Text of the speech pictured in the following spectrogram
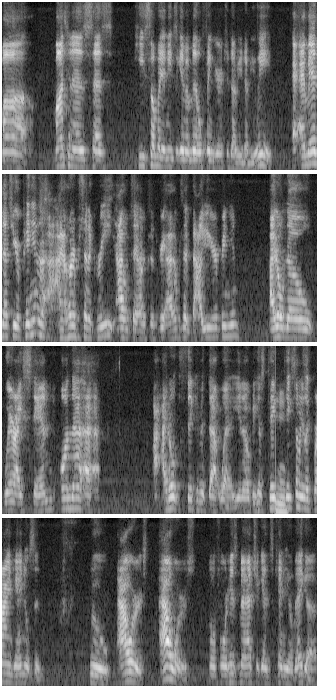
Ma, Montanez says he's somebody that needs to give a middle finger to WWE. And, and man, that's your opinion. I, I 100% agree. I would say 100% agree. I 100% value your opinion. I don't know where I stand on that. I, I I don't think of it that way, you know, because take Mhm. take somebody like Bryan Danielson, who hours hours before his match against Kenny Omega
